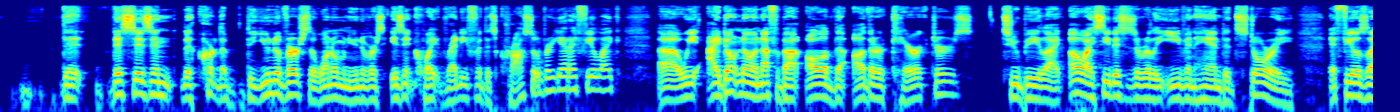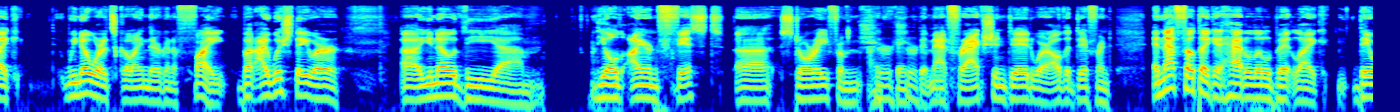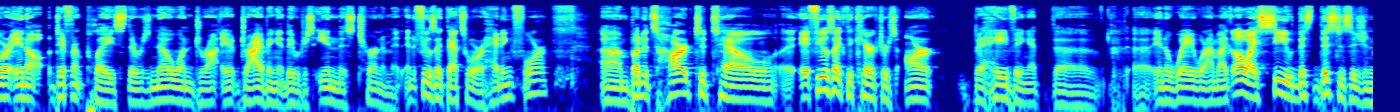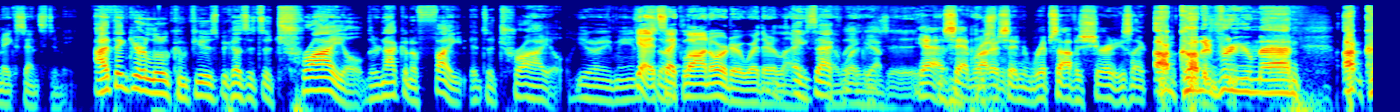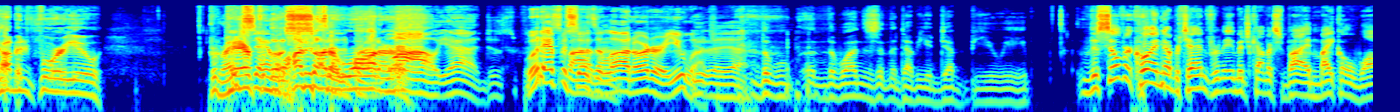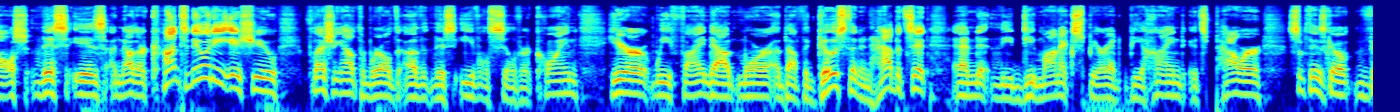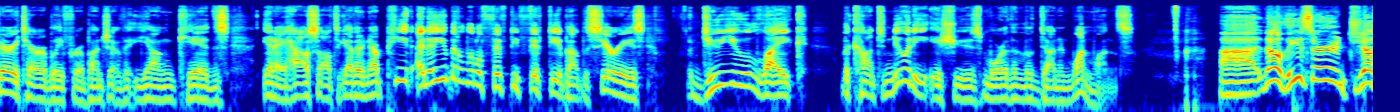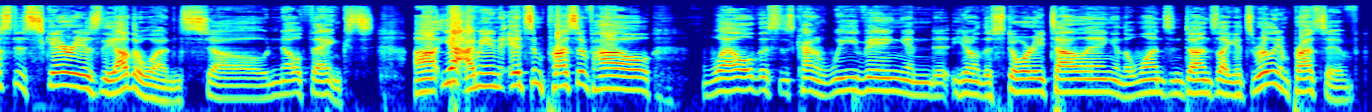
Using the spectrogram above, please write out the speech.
that this isn't the, the the universe, the Wonder Woman universe, isn't quite ready for this crossover yet. I feel like uh, we. I don't know enough about all of the other characters to be like, oh, I see this is a really even-handed story. It feels like we know where it's going. They're going to fight, but I wish they were. Uh, you know the. Um, the old Iron Fist uh, story from Sure, I think sure. that Matt Fraction did, where all the different and that felt like it had a little bit like they were in a different place. There was no one dri- driving it; they were just in this tournament, and it feels like that's what we're heading for. Um, but it's hard to tell. It feels like the characters aren't behaving at the uh, in a way where I'm like, oh, I see this. This decision makes sense to me. I think you're a little confused because it's a trial. They're not going to fight. It's a trial. You know what I mean? Yeah, it's So- like Law and Order, where they're like, uh, Exactly, what yeah. is it? Yeah, Sam Robertson rips off his shirt. He's like, "I'm coming for you, man. I'm coming for you. Great Prepare Sam for the Waterston son of water." Wow, yeah, just What episodes of. Law and Order are you watching? Yeah, yeah. The uh, the ones in the WWE. The Silver Coin, number 10 from Image Comics by Michael Walsh. This is another continuity issue fleshing out the world of this evil silver coin. Here we find out more about the ghost that inhabits it and the demonic spirit behind its power. Some things go very terribly for a bunch of young kids in a house altogether. Now, Pete, I know you've been a little 50 50 about the series. Do you like the continuity issues more than the done in one ones? Uh, no, these are just as scary as the other ones. So no thanks. Uh, yeah, I mean it's impressive how well this is kind of weaving and you know the storytelling and the ones and dones. Like it's really impressive.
